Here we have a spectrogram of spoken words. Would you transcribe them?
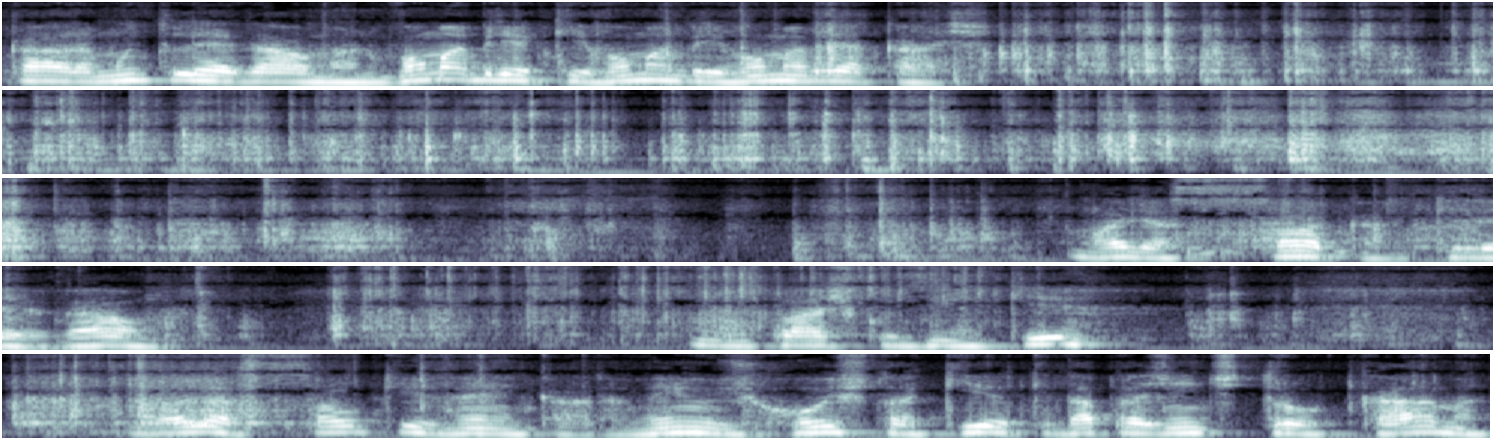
Cara, muito legal, mano. Vamos abrir aqui, vamos abrir, vamos abrir a caixa. Olha só, cara, que legal. Um plásticozinho aqui. Olha só o que vem, cara. Vem os rostos aqui, que dá pra gente trocar, mano.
